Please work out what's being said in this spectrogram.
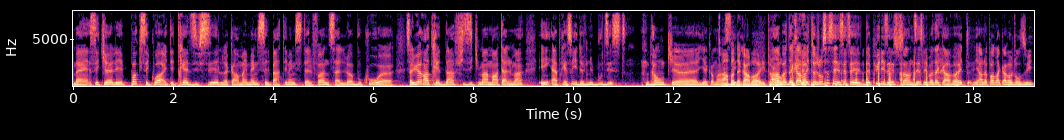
Ben, c'est que l'époque, c'est quoi, a été très difficile quand même. Même si c'est le party, même si c'était le fun, ça l'a beaucoup, euh, ça lui a rentré dedans physiquement, mentalement. Et après ça, il est devenu bouddhiste. Donc, euh, il a commencé. En botte de cowboy, toujours. En botte de cowboy, toujours. Ça, c'est, c'est, depuis les années 70, les bottes de cowboy. Il y en a pas encore aujourd'hui.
